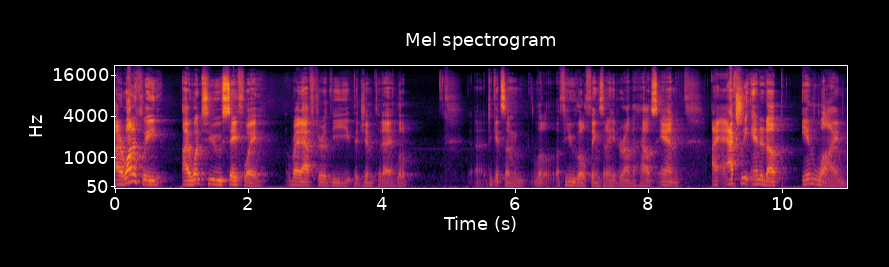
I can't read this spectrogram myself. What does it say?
ironically, I went to Safeway right after the the gym today, a little uh, to get some little a few little things that I needed around the house, and I actually ended up in line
